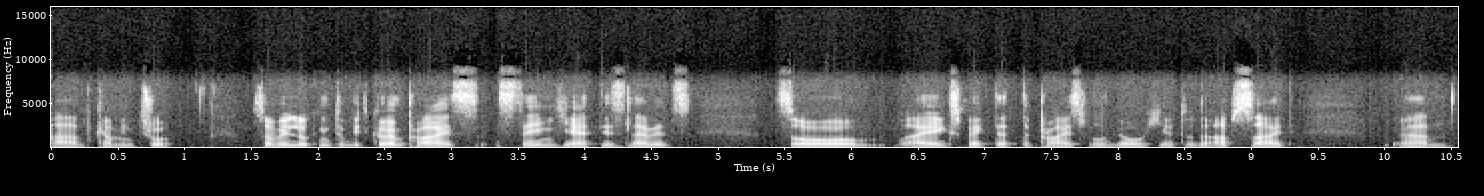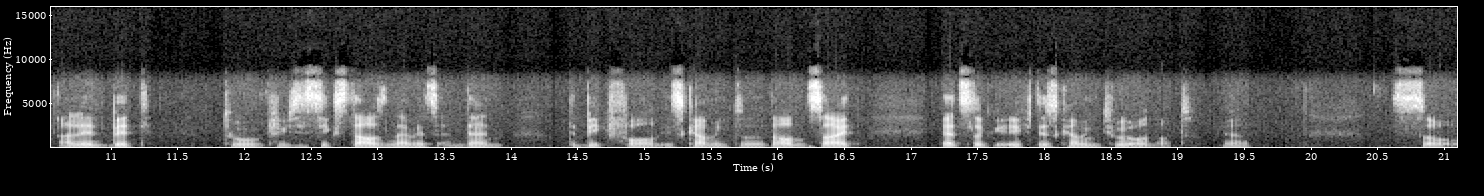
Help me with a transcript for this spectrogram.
are coming through. So we're looking to Bitcoin price staying here at these levels. So I expect that the price will go here to the upside um, a little bit to 56,000 levels and then the big fall is coming to the downside. Let's look if this is coming true or not. Yeah. So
